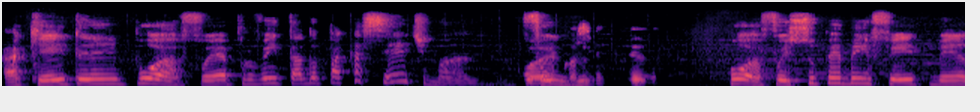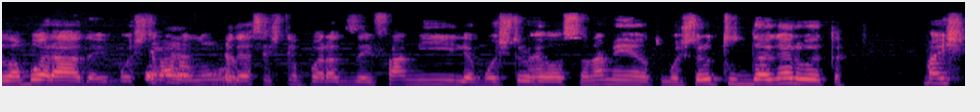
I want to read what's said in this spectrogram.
A Caitlyn, porra, foi aproveitada pra cacete, mano. Foi, foi com certeza. Porra, foi super bem feito, bem elaborado. Aí mostraram é, ao longo é. dessas temporadas aí família, mostrou relacionamento, mostrou tudo da garota. Mas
